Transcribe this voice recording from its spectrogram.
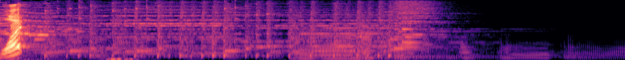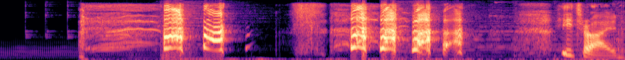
What? he tried.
